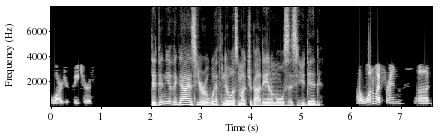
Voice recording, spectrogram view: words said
larger creatures. Did any of the guys you were with know as much about animals as you did? Uh, one of my friends uh,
